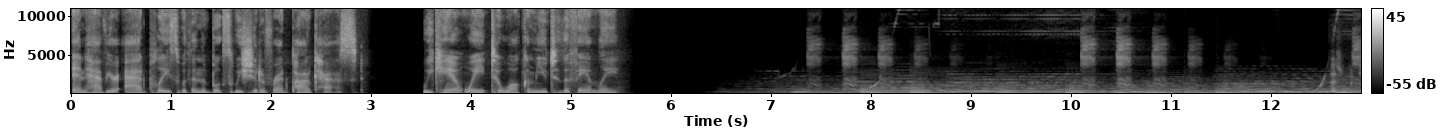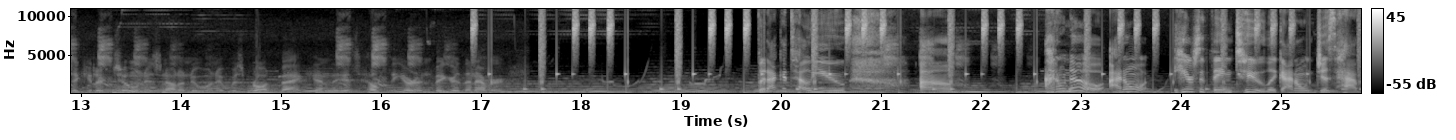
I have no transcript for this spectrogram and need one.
and have your ad placed within the Books We Should Have Read podcast. We can't wait to welcome you to the family. This particular tune is not a new one. It was brought back and it's healthier and bigger than ever. But I could tell you, um, I don't know. I don't. Here's the thing, too. Like, I don't just have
